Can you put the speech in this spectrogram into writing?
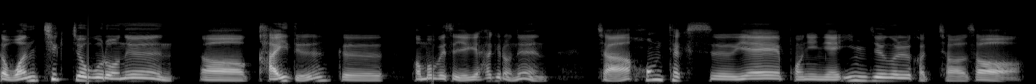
원칙적으로는 어, 가이드 그 법무부에서 얘기하기로는 자 홈택스의 본인의 인증을 거쳐서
